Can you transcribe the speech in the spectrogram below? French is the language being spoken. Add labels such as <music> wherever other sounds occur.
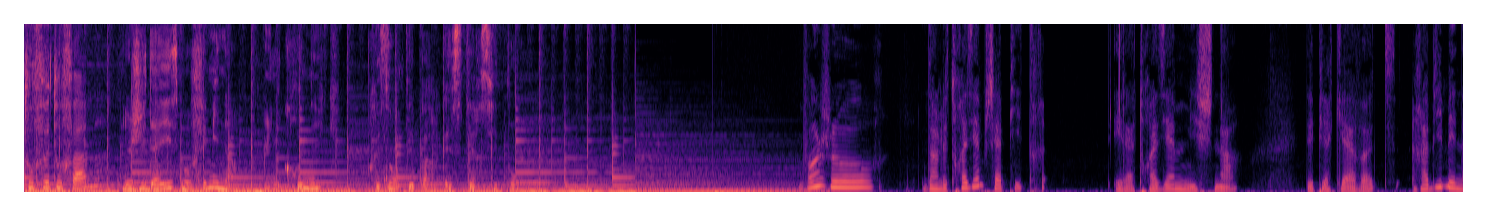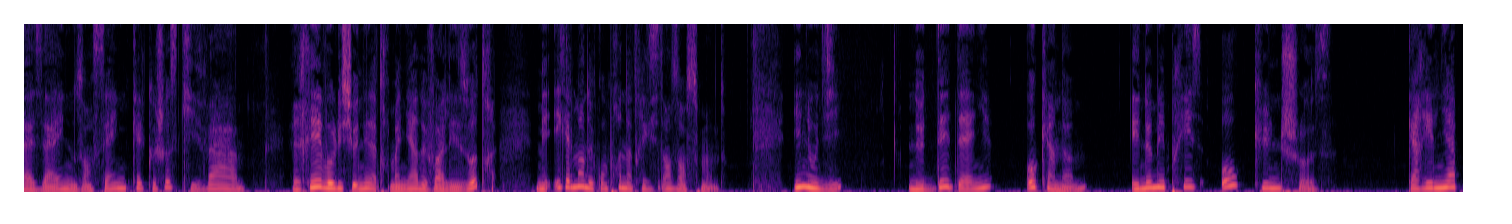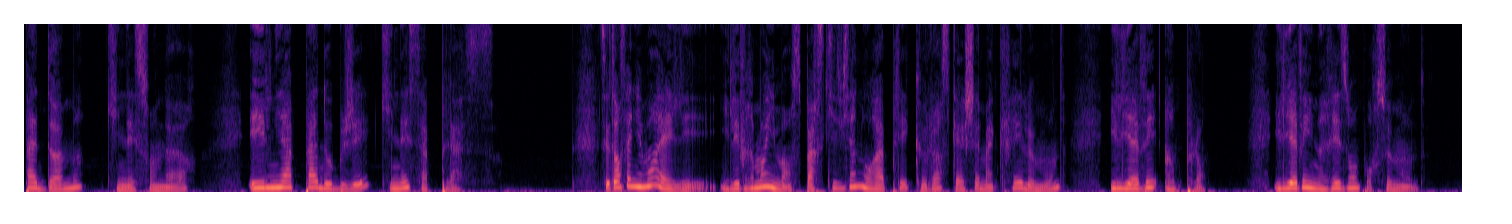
Tout feu, tout femme, le judaïsme au féminin. Une chronique présentée par Esther Sidbon. Bonjour Dans le troisième chapitre et la troisième Mishnah des Pirkei Avot, Rabbi Benazai nous enseigne quelque chose qui va révolutionner notre manière de voir les autres, mais également de comprendre notre existence dans ce monde. Il nous dit Ne dédaigne aucun homme et ne méprise aucune chose, car il n'y a pas d'homme qui n'ait son heure, et il n'y a pas d'objet qui n'ait sa place. Cet enseignement, est, il est vraiment immense parce qu'il vient nous rappeler que lorsqu'Hachem a créé le monde, il y avait un plan. Il y avait une raison pour ce monde.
